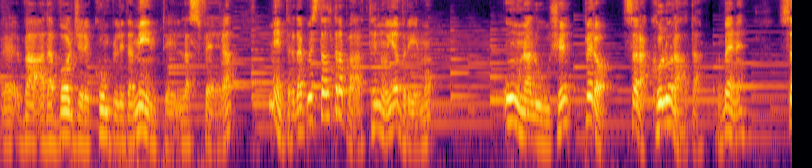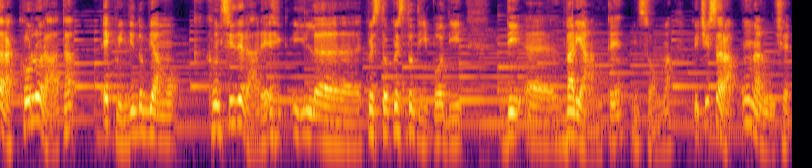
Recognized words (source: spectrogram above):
eh, va ad avvolgere completamente la sfera mentre da quest'altra parte noi avremo una luce, però sarà colorata, va bene? Sarà colorata e quindi dobbiamo considerare il, questo, questo, tipo di, di eh, variante, insomma. Qui ci sarà una luce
